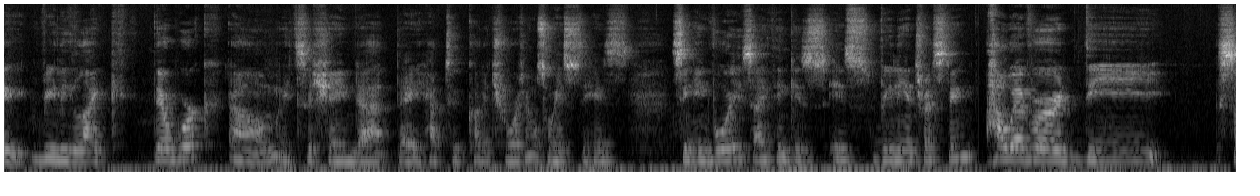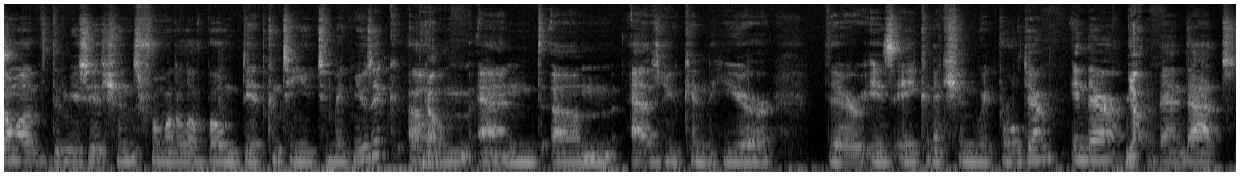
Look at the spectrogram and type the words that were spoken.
I really like their work. Um, it's a shame that they had to cut it short, and also his his singing voice I think is is really interesting. However, the some of the musicians from Mother Love Bone did continue to make music, um, and um, as you can hear, there is a connection with Pearl Jam in there. Yeah. a band that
